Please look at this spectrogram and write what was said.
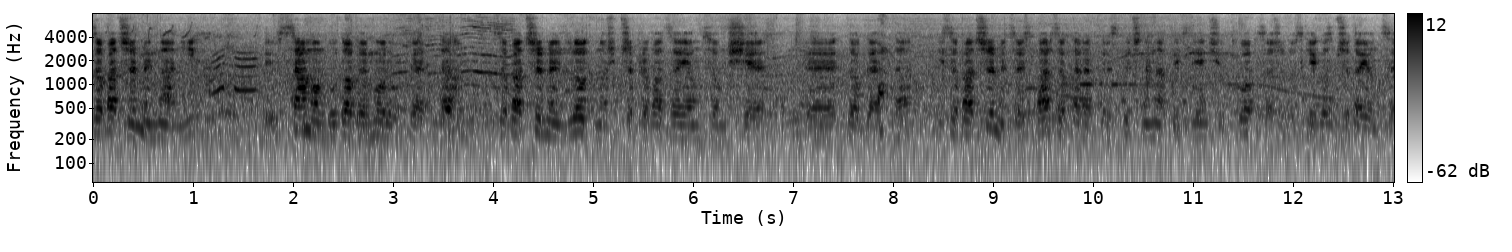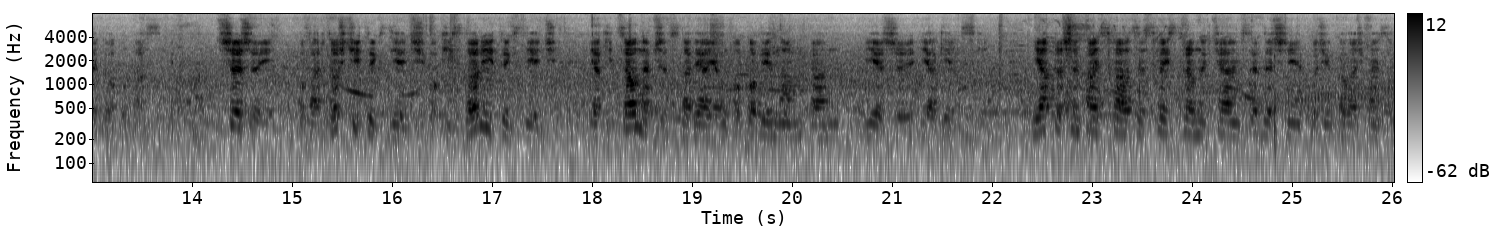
Zobaczymy na nich y, samą budowę murów getta, zobaczymy ludność przeprowadzającą się do getta i zobaczymy, co jest bardzo charakterystyczne na tych zdjęciu, chłopca żydowskiego sprzedającego opaskę. Szerzej o wartości tych zdjęć, o historii tych zdjęć, jak i co one przedstawiają, opowie nam Pan Jerzy Jagielski. Ja, proszę Państwa, ze swojej strony chciałem serdecznie podziękować Państwu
